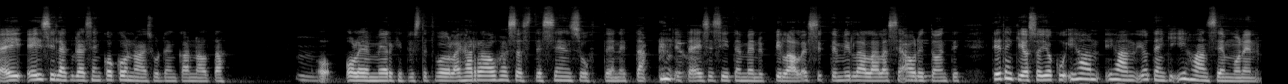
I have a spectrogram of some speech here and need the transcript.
Ja ei, ei sillä kyllä sen kokonaisuuden kannalta Mm. ole merkitystä, että voi olla ihan rauhassa sitten sen suhteen, että, että ei se siitä mennyt pilalle sitten millään lailla se Niin. auditointi. Tietenkin jos on joku ihan, ihan jotenkin ihan semmoinen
